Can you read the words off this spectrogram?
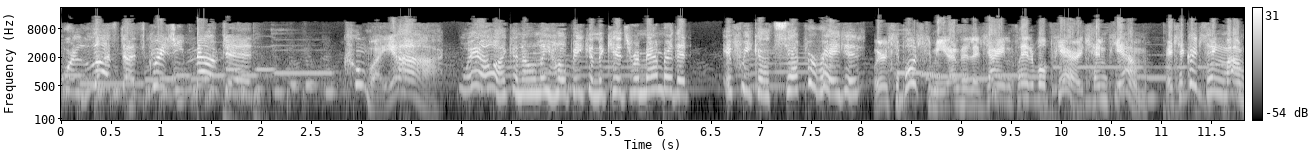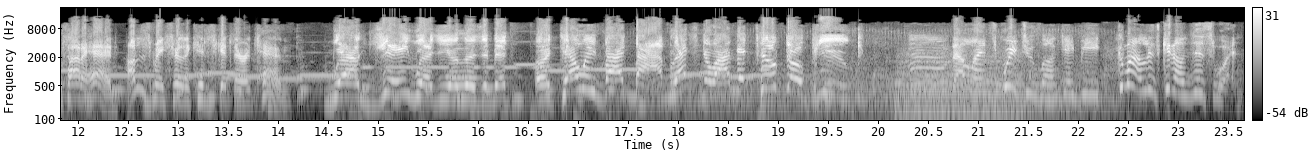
We're lost on Squishy Mountain! Kumbaya! Well, I can only hope Eek and the kids remember that if we got separated. We're supposed to meet under the giant inflatable pier at 10 p.m. It's a good thing Mom's out ahead. I'll just make sure the kids get there at 10. Well, gee, Wendy Elizabeth, until we find Bob, let's go on the Tilto Puke. Mm, that line's way too long, JB. Come on, let's get on this one.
